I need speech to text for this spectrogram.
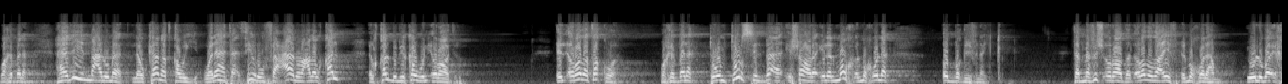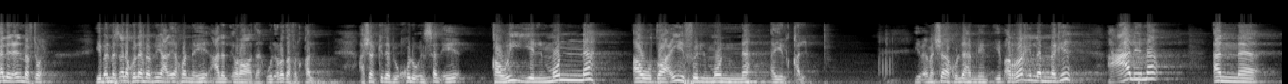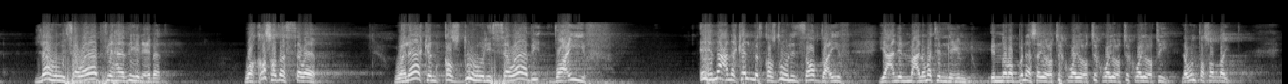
واخد بالك؟ هذه المعلومات لو كانت قوية ولها تأثير فعال على القلب القلب بيكون إرادة. الإرادة تقوى. واخد بالك؟ تقوم ترسل بقى إشارة إلى المخ المخ يقول لك اطبق جفنيك. طب ما فيش إرادة الإرادة ضعيف المخ ولا همه. يقول له بقى خلي العين مفتوح يبقى المسألة كلها مبنية على إيه يا اخوانا إيه؟ على الإرادة والإرادة في القلب. عشان كده بيقولوا إنسان إيه؟ قوي المنة أو ضعيف المنة أي القلب. يبقى منشأها كلها منين؟ يبقى الراجل لما جه علم أن له ثواب في هذه العبادة وقصد الثواب ولكن قصده للثواب ضعيف. إيه معنى كلمة قصده للثواب ضعيف؟ يعني المعلومات اللي عنده. إن ربنا سيعطيك ويعطيك ويعطيك ويعطيك لو أنت صليت.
